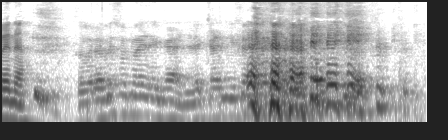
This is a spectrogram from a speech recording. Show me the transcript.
Bueno, Sobre aviso no hay engaño, ¿eh?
